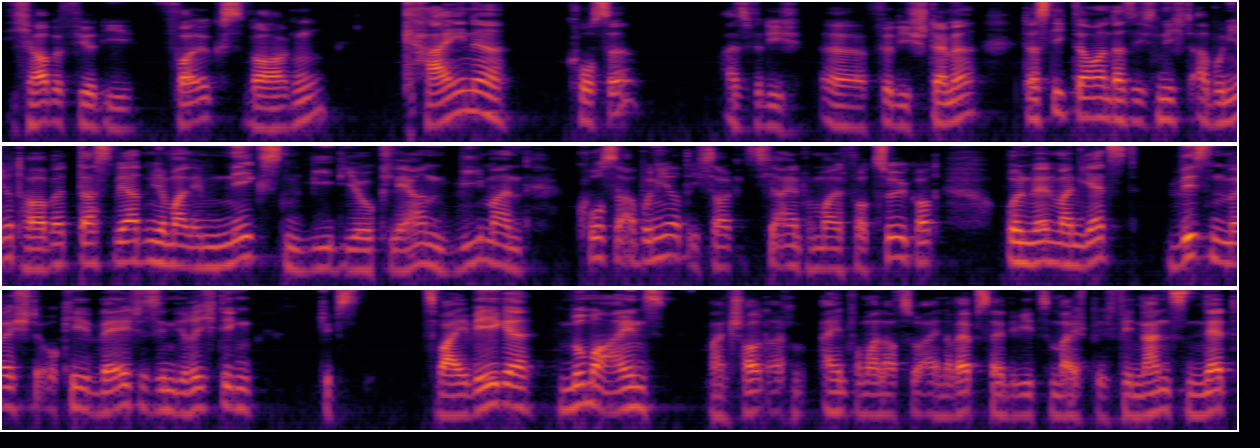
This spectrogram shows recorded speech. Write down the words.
ich habe für die Volkswagen keine Kurse, also für die, äh, für die Stämme. Das liegt daran, dass ich es nicht abonniert habe. Das werden wir mal im nächsten Video klären, wie man Kurse abonniert. Ich sage jetzt hier einfach mal verzögert. Und wenn man jetzt wissen möchte, okay, welche sind die richtigen, gibt es zwei Wege. Nummer eins, man schaut einfach mal auf so einer Webseite wie zum Beispiel Finanzen.net,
